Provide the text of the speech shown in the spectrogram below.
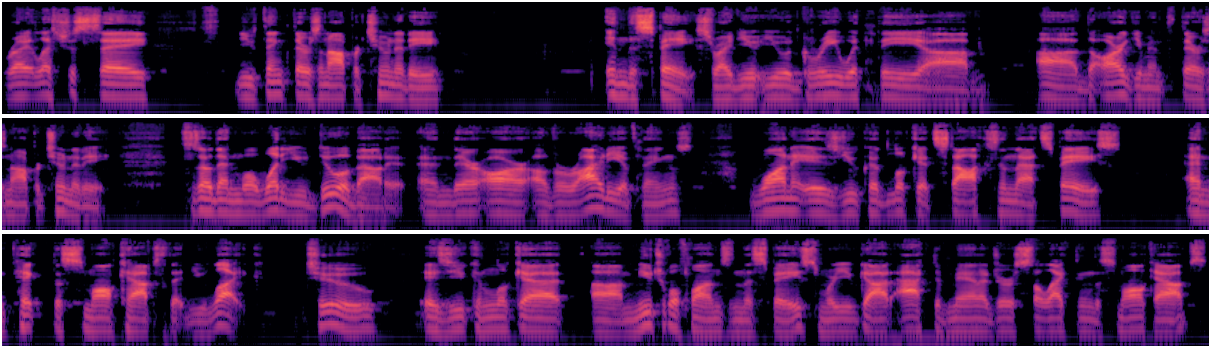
right? Let's just say you think there's an opportunity in the space, right? You you agree with the um, uh, the argument that there's an opportunity. So then, well, what do you do about it? And there are a variety of things. One is you could look at stocks in that space and pick the small caps that you like. Two is you can look at um, mutual funds in the space where you've got active managers selecting the small caps.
